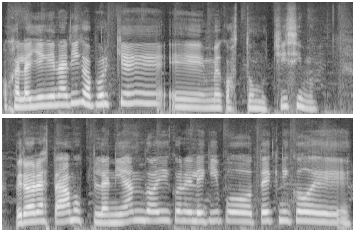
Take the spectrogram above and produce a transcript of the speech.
ojalá llegue en Arica porque eh, me costó muchísimo. Pero ahora estábamos planeando ahí con el equipo técnico de,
